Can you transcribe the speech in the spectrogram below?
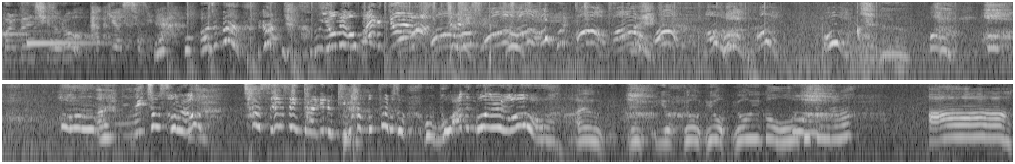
붉은 신호로 바뀌었습니다. 어, 아줌마! 위험해! 빨리 뛰어! 아, 미쳤어요! 차 쌩쌩 달리는 길 한복판에서 뭐 하는 거예요? 아유, 여, 여, 여, 여기가 어디더라? 아,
